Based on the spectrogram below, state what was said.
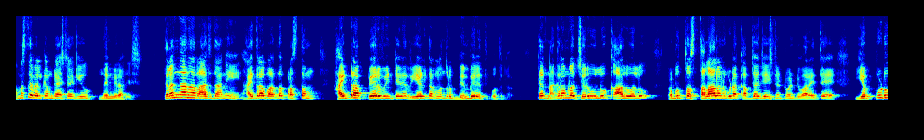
నమస్తే వెల్కమ్ టు హ్యాష్ యూ. నేను మీ రాజేష్. తెలంగాణ రాజధాని హైదరాబాద్లో ప్రస్తుతం హైడ్రా పేరు వింటేనే రియల్టర్లందరూ బెంబేలెత్తిపోతున్నారు. అంటే నగరంలో చెరువులు కాలువలు ప్రభుత్వ స్థలాలను కూడా కబ్జా చేసినటువంటి వారైతే ఎప్పుడు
